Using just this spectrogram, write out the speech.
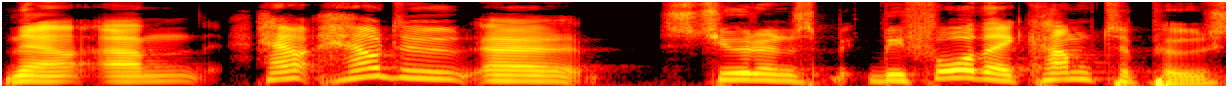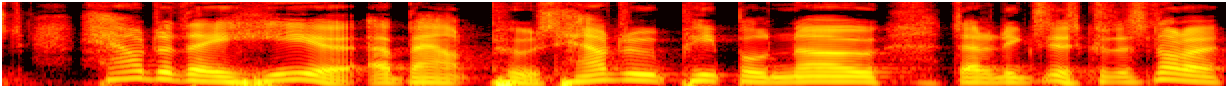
Now, um, how how do uh, students before they come to PUST? How do they hear about PUST? How do people know that it exists? Because it's not a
